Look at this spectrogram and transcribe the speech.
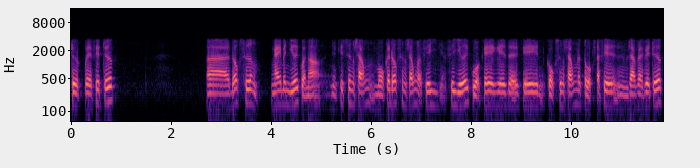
trượt về phía trước. À, đốt xương ngay bên dưới của nó những cái xương sống một cái đốt xương sống ở phía phía dưới của cái cái cái, cái cột xương sống nó tuột ra phía ra về phía trước.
